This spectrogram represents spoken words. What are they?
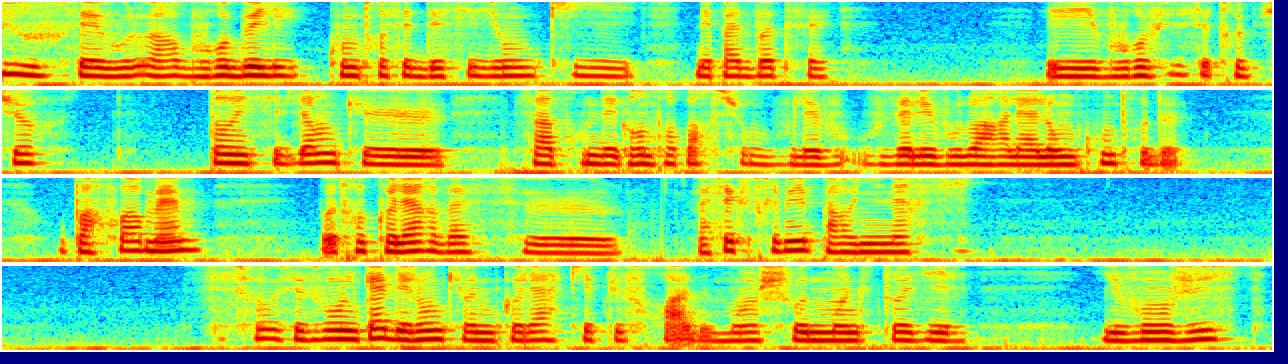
Ou vous allez vouloir vous rebeller contre cette décision qui n'est pas de votre fait. Et vous refusez cette rupture tant et si bien que ça va prendre des grandes proportions. Vous, vous allez vouloir aller à l'encontre d'eux. Ou parfois même, votre colère va se va s'exprimer par une inertie. C'est souvent le cas des gens qui ont une colère qui est plus froide, moins chaude, moins explosive. Ils vont juste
